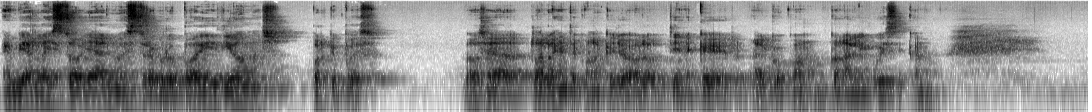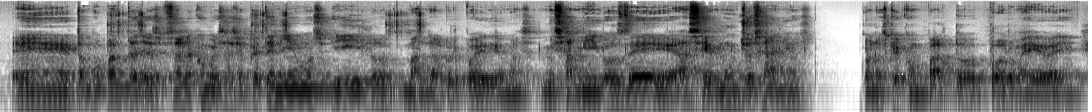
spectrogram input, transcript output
enviar la historia a nuestro grupo de idiomas, porque pues, o sea, toda la gente con la que yo hablo tiene que ver algo con, con la lingüística, ¿no? Eh, tomo pantallazos a la conversación que teníamos y lo mando al grupo de idiomas. Mis amigos de hace muchos años, con los que comparto por medio de,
